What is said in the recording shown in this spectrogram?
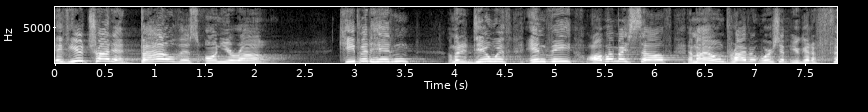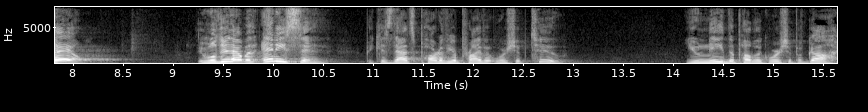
If you try to battle this on your own, keep it hidden. I'm going to deal with envy all by myself and my own private worship. You're going to fail. You will do that with any sin because that's part of your private worship too. You need the public worship of God.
